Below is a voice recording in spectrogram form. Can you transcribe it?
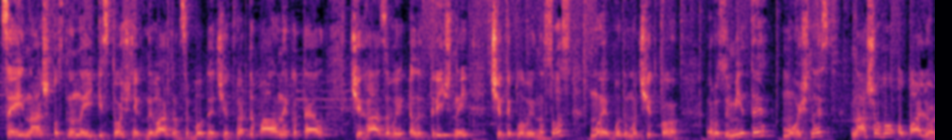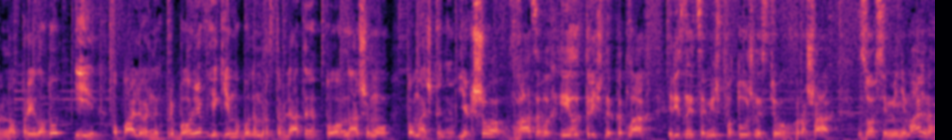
цей наш основний істочник, неважно, це буде чи твердопаливний котел, чи газовий, електричний, чи тепловий насос. Ми будемо чітко розуміти мощність нашого опалювального приладу і опалювальних приборів, які ми будемо розставляти по нашому помешканню. Якщо в газових і електричних котлах різниця між потужністю в грошах зовсім мінімальна,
